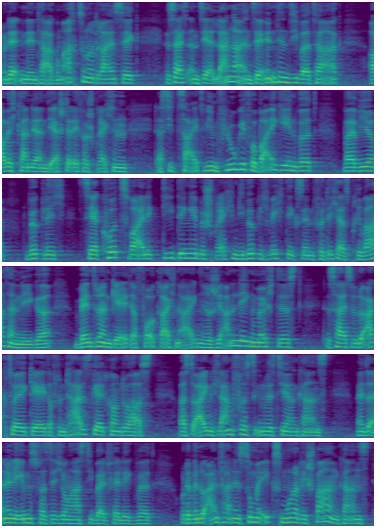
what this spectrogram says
und enden den Tag um 18.30 Uhr. Das heißt, ein sehr langer, ein sehr intensiver Tag. Aber ich kann dir an der Stelle versprechen, dass die Zeit wie im Fluge vorbeigehen wird, weil wir wirklich sehr kurzweilig die Dinge besprechen, die wirklich wichtig sind für dich als Privatanleger, wenn du dein Geld erfolgreich in Eigenregie anlegen möchtest, das heißt, wenn du aktuell Geld auf dem Tagesgeldkonto hast, was du eigentlich langfristig investieren kannst, wenn du eine Lebensversicherung hast, die bald fällig wird, oder wenn du einfach eine Summe X monatlich sparen kannst,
